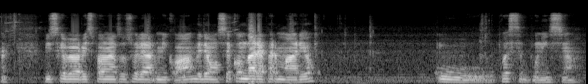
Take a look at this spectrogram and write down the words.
Visto che abbiamo risparmiato sulle armi qua. Vediamo secondaria per Mario. Uh, questa è buonissima.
